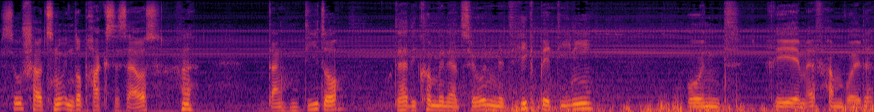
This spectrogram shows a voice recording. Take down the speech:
So schaut es nur in der Praxis aus. Danken Dieter, der die Kombination mit Higbedini und REMF haben wollte.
